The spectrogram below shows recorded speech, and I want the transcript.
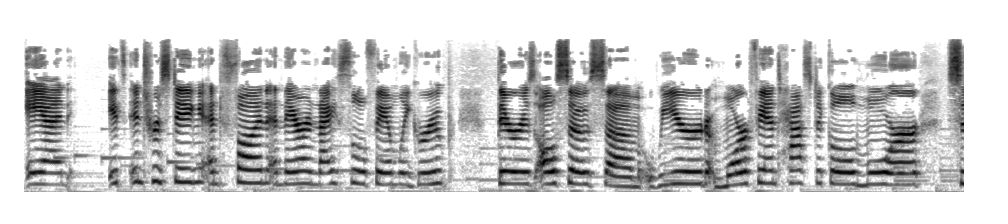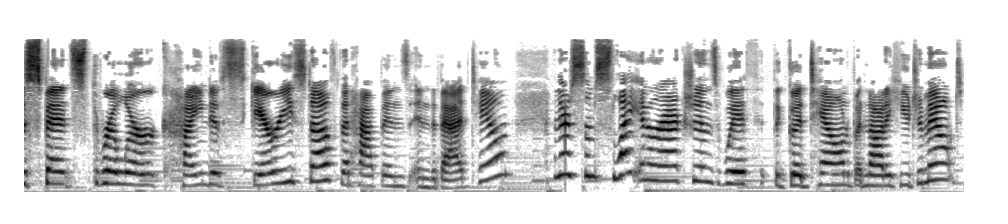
And it's interesting and fun, and they're a nice little family group. There is also some weird, more fantastical, more suspense thriller, kind of scary stuff that happens in the bad town. And there's some slight interactions with the good town, but not a huge amount.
